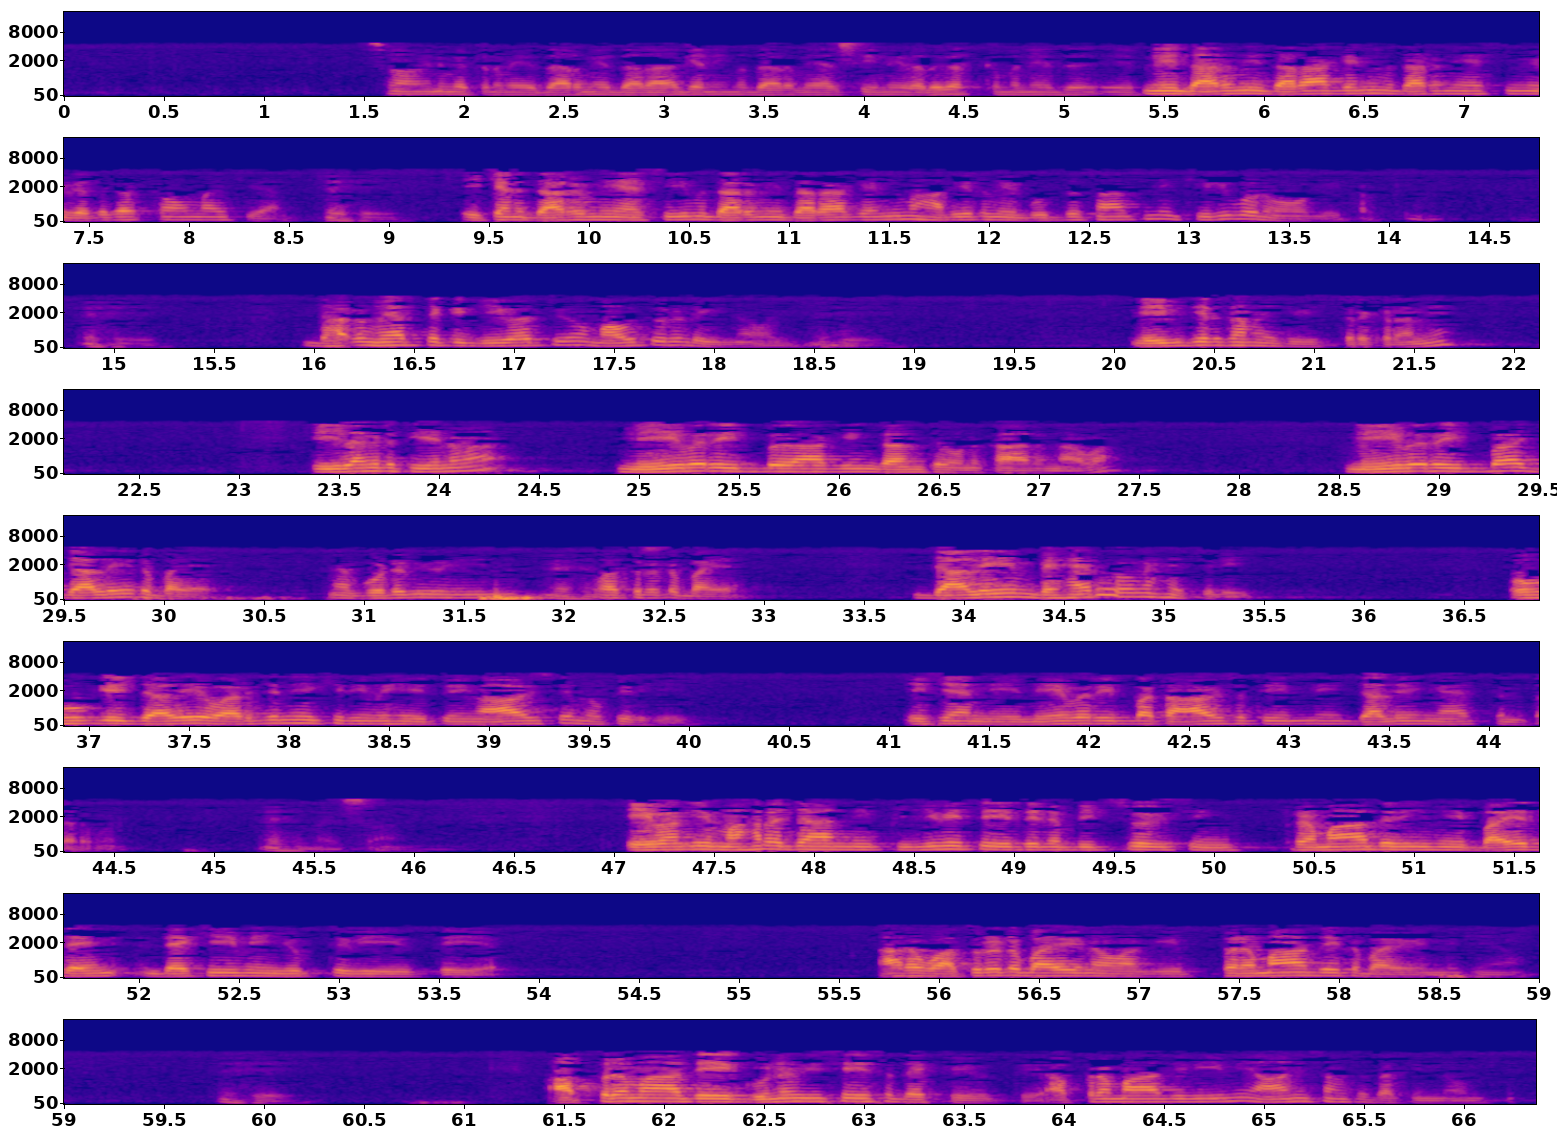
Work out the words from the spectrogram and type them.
ස්වාමීනි මෙතන මේ ධර්මයේ දරා ගැනීම ධර්මයේ ඇසීමේ වැදගත්කම නේද? මේ ධර්මයේ දරා ගැනීම ධර්මයේ ඇසීමේ වැදගත්කමයි කියන්නේ. ඒ කියන්නේ ධර්මයේ ඇසීම ධර්මයේ දරා ගැනීම හරියට මේ බුද්ධ ශාසනය කිරිබනවා වගේ එකක්. එහෙයි. ධර්මයත් එක්ක ජීවත් වීම මෞතුරල ඉන්නවා වගේ. මේ විදිහට තමයි විස්තර කරන්නේ. ඊළඟට තියෙනවා මේවර ඉබ්බාගෙන් ගන්න ඕන කාරණාව. මේවර ඉබ්බා ජලයට බයයි. නා ගොඩ වතුරට බයයි. ජලයෙන් බැහැරවම හැසිරෙයි. ඔහුගේ ජලය වර්ජනය කිරීම හේතුවෙන් ආයුෂ නොපිරිහි. ඒ කියන්නේ මේවර ඉබ්බට ආයුෂ තියෙන්නේ ජලයෙන් ඈත් වෙන තරමට. එහෙමයි ස්වාමී. ඒ වගේ මහරජාණන් පිළිවෙතේ යෙදෙන භික්ෂුව විසින් ප්‍රමාද වීමේ බය දැකීමෙන් යුක්ත විය යුත්තේය. අර වතුරට බය වෙනවා වගේ ප්‍රමාදයට බය වෙන්න කියනවා. එහෙයි. අප්‍රමාදයේ ಗುಣ විශේෂ දැක්විය යුත්තේ. අප්‍රමාදී වීමේ ආනිසංස දකින්න ඕනේ.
